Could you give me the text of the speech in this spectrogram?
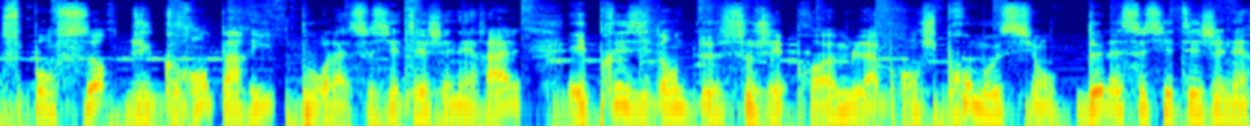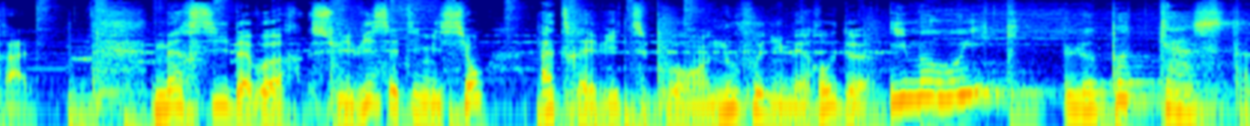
sponsor du Grand Paris pour la Société Générale et président de Sogeprom, la branche promotion de la Société Générale. Merci d'avoir suivi cette émission. À très vite pour un nouveau numéro de Imo le podcast.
